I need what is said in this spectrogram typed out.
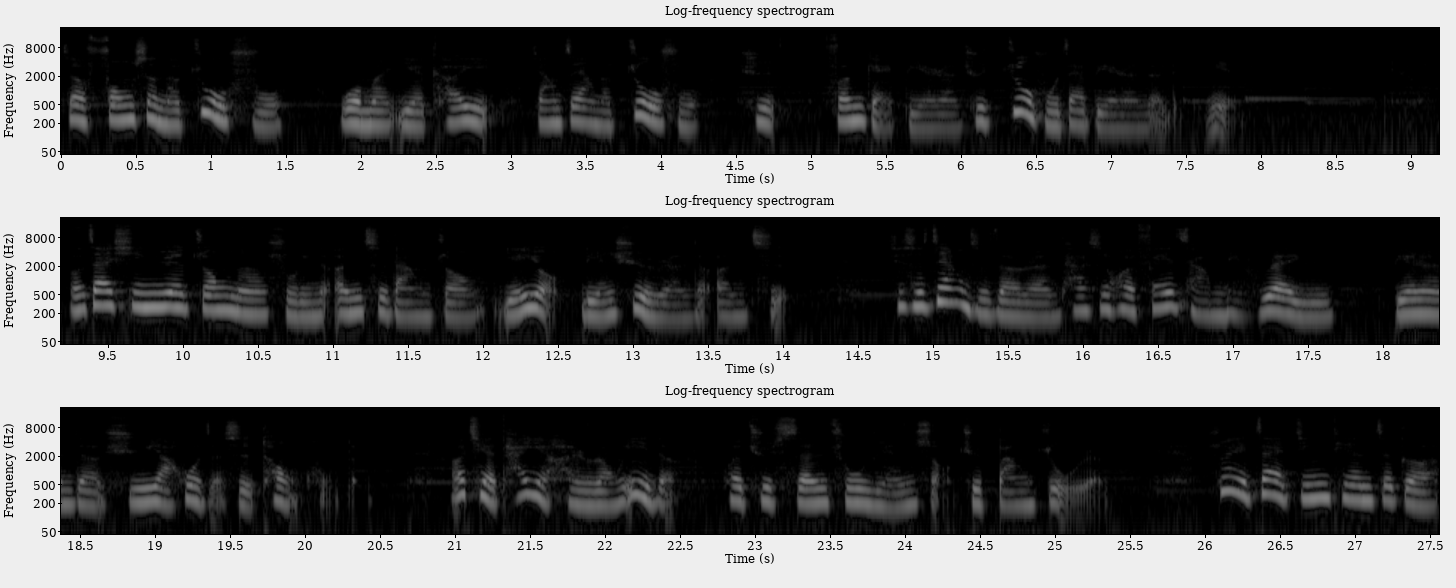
这丰盛的祝福，我们也可以将这样的祝福去分给别人，去祝福在别人的里面。而在新约中呢，属灵的恩赐当中也有连续人的恩赐。其实这样子的人，他是会非常敏锐于别人的需要或者是痛苦的，而且他也很容易的会去伸出援手去帮助人。所以在今天这个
